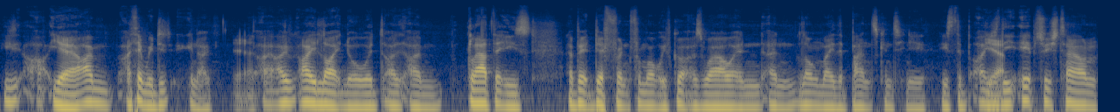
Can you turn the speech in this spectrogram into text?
he, uh, yeah, I'm, I think we did, you know, Yeah. I, I, I like Norwood. I, I'm glad that he's a bit different from what we've got as well, and and long may the bants continue. He's the he's Yeah. the Ipswich Town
